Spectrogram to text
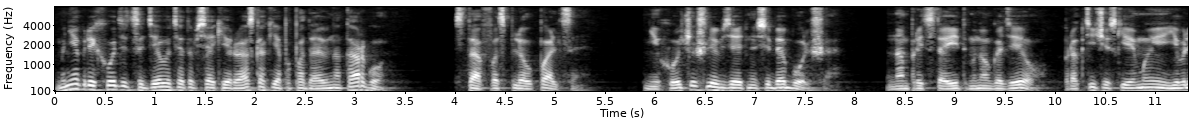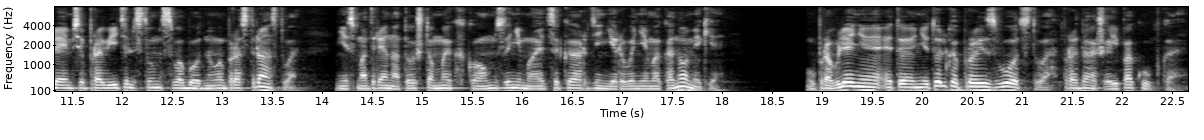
Мне приходится делать это всякий раз, как я попадаю на таргу. Став восплел пальцы. Не хочешь ли взять на себя больше? Нам предстоит много дел. Практически мы являемся правительством свободного пространства – несмотря на то, что Мэгком занимается координированием экономики. Управление – это не только производство, продажа и покупка.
